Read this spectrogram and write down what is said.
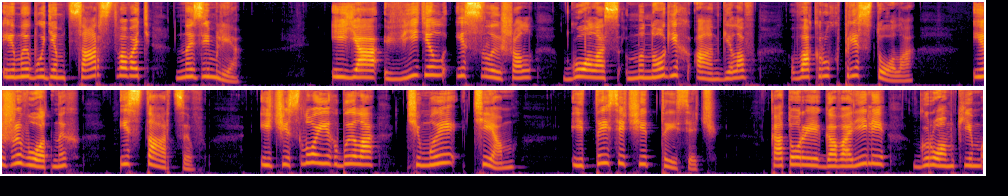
и мы будем царствовать на земле. И я видел и слышал голос многих ангелов вокруг престола, и животных, и старцев, и число их было тьмы тем, и тысячи тысяч, которые говорили громким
